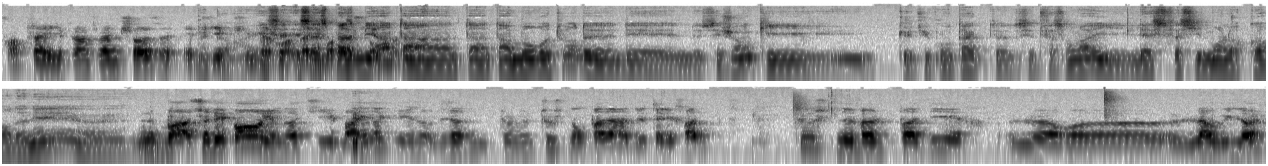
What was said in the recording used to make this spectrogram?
enfin plein, il y a plein plein de choses. Et puis, et D'accord. puis Et même ça, se passe bien? alimentation, T'as un, bon retour de, ces gens qui, que tu contactes de cette façon-là? Ils laissent facilement leurs coordonnées euh, Bah, ça dépend, il y en a qui, bah, il y en a qui déjà tous n'ont pas de téléphone, tous ne veulent pas dire leur euh, là où ils logent,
